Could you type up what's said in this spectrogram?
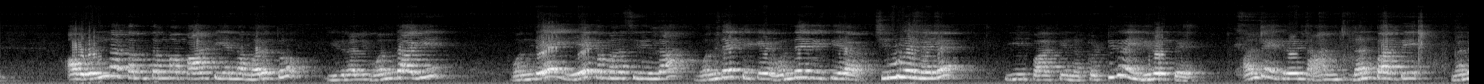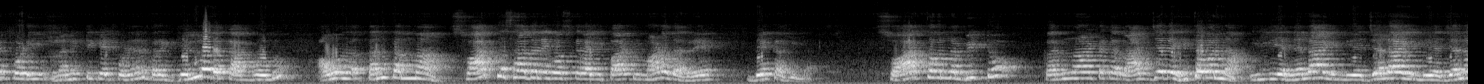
ಅವರೆಲ್ಲ ತಮ್ಮ ತಮ್ಮ ಪಾರ್ಟಿಯನ್ನ ಮರೆತು ಇದರಲ್ಲಿ ಒಂದಾಗಿ ಒಂದೇ ಏಕ ಮನಸ್ಸಿನಿಂದ ಒಂದೇ ಟೀಕೆ, ಒಂದೇ ರೀತಿಯ ಚಿಹ್ನೆ ಮೇಲೆ ಈ ಪಾರ್ಟಿಯನ್ನು ಕಟ್ಟಿದ್ರೆ ಇದಿರುತ್ತೆ. ಅಲ್ಲದೆ ಇದ್ರೆ ನಾನು ನನ್ನ ಪಾರ್ಟಿ, ನನಗೆ ಕೊಡಿ, ನನಗೆ ಟಿಕೆಟ್ ಕೊಡಿ ಅಂದರೆ ಬರೀ ಗೆಲ್ಲೋದಕ್ಕಾಗ್ಬೋದು. ಅವನು ತನ್ನ ತಮ್ಮ ಸ್ವಾರ್ಥ ಸಾಧನೆಗೋಸ್ಕರ ಈ ಪಾರ್ಟಿ ಮಾಡೋದಾದರೆ ಬೇಕಾಗಿಲ್ಲ. ಸ್ವಾರ್ಥವನ್ನು ಬಿಟ್ಟು ಕರ್ನಾಟಕ ರಾಜ್ಯದ ಹಿತವನ್ನು, ಇಲ್ಲಿಯ ನೆಲ, ಇಲ್ಲಿಯ ಜಲ, ಇಲ್ಲಿಯ ಜನ,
